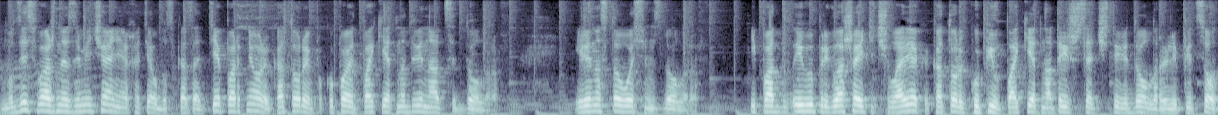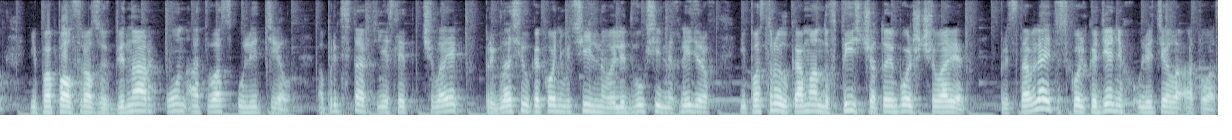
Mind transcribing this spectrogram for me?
вот здесь важное замечание я хотел бы сказать. Те партнеры, которые покупают пакет на 12 долларов или на 180 долларов, и, под, и вы приглашаете человека, который купил пакет на 364 доллара или 500 и попал сразу в бинар, он от вас улетел. А представьте, если этот человек пригласил какого-нибудь сильного или двух сильных лидеров и построил команду в тысячу, а то и больше человек. Представляете, сколько денег улетело от вас?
